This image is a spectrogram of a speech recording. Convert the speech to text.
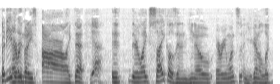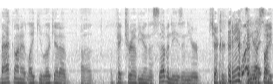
but even everybody's ah like that. Yeah. It, they're like cycles, and you know, every once you're going to look back on it like you look at a, a, a picture of you in the '70s in your checkered pants, and you're just like,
